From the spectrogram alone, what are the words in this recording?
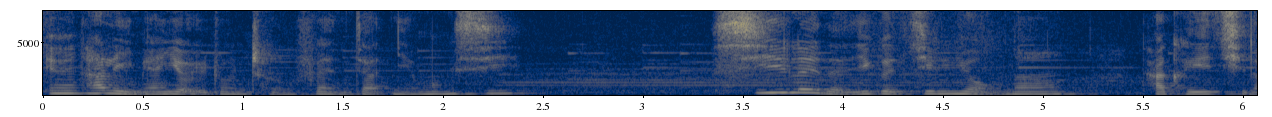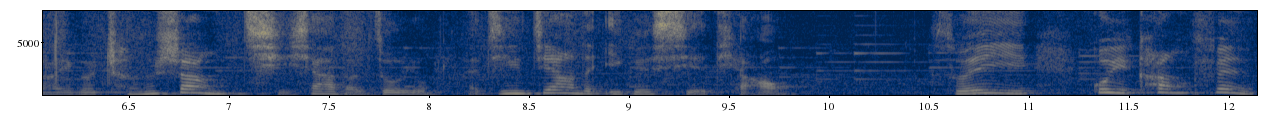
因为它里面有一种成分叫柠檬烯，烯类的一个精油呢，它可以起到一个承上启下的作用，来进行这样的一个协调。所以过于亢奋，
